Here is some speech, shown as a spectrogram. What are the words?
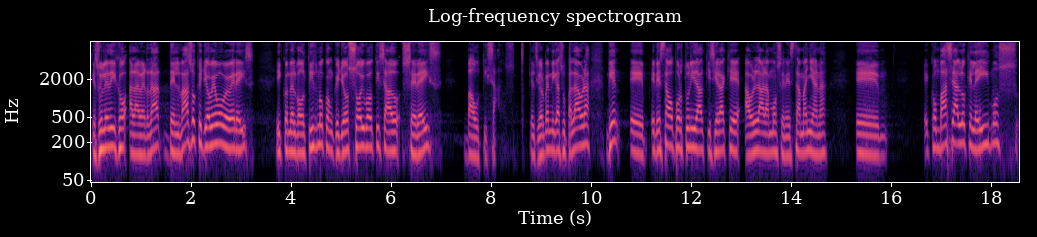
Jesús le dijo, a la verdad, del vaso que yo bebo beberéis y con el bautismo con que yo soy bautizado seréis bautizados. Que el Señor bendiga su palabra. Bien, eh, en esta oportunidad quisiera que habláramos en esta mañana eh, eh, con base a lo que leímos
